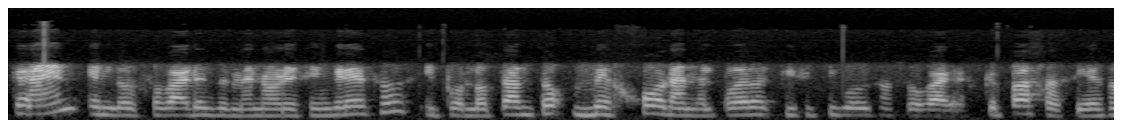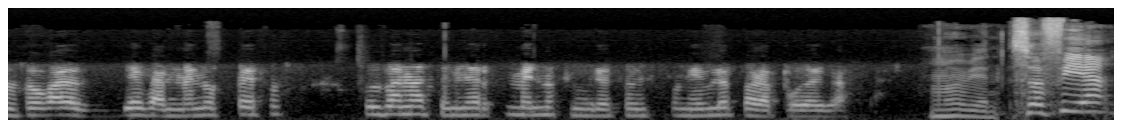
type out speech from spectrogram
caen en los hogares de menores ingresos y por lo tanto mejoran el poder adquisitivo de esos hogares. ¿Qué pasa? Si a esos hogares llegan menos pesos, pues van a tener menos ingreso disponible para poder gastar. Muy bien. Sofía,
